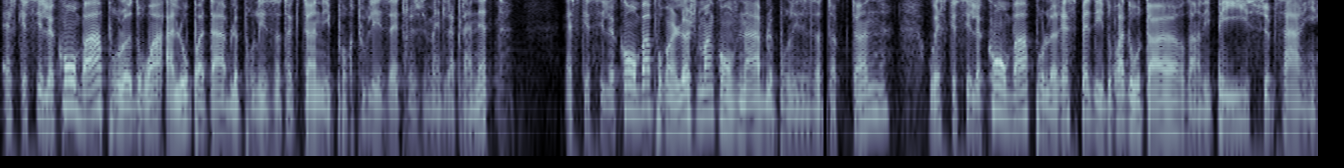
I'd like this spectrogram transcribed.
Est-ce que c'est le combat pour le droit à l'eau potable pour les Autochtones et pour tous les êtres humains de la planète? Est-ce que c'est le combat pour un logement convenable pour les Autochtones? Ou est-ce que c'est le combat pour le respect des droits d'auteur dans les pays subsahariens?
